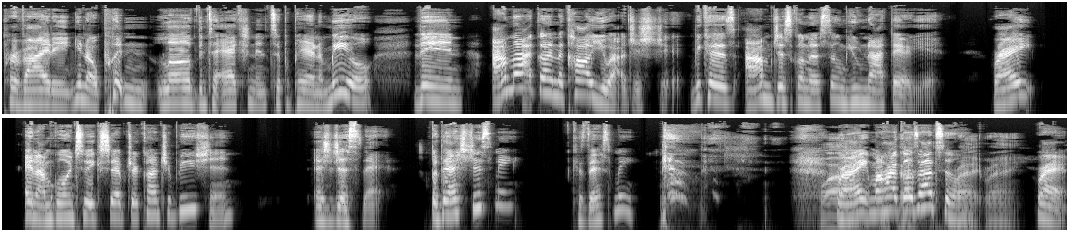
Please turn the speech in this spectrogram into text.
providing, you know, putting love into action into preparing a meal, then I'm not going to call you out just yet because I'm just going to assume you're not there yet. Right. And I'm going to accept your contribution as just that. But that's just me because that's me. Wow. right. My heart okay. goes out to him. Right, right. Right.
